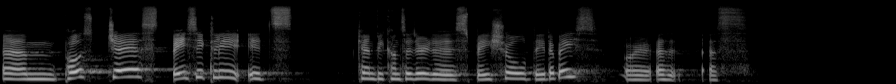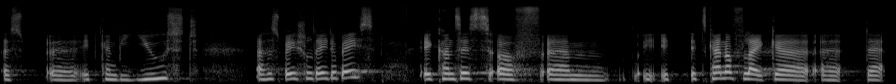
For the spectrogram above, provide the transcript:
Um, PostGIS, basically, it can be considered a spatial database, or as as, uh, it can be used as a spatial database. It consists of, um, it, it's kind of like uh, uh, the,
